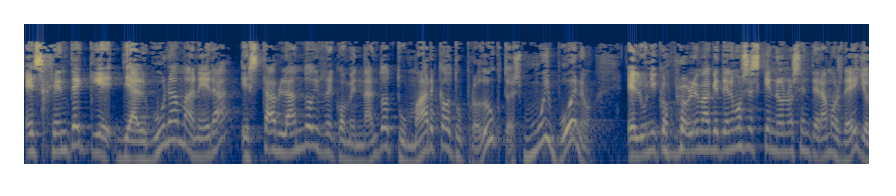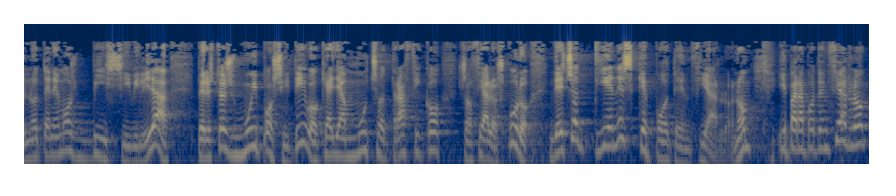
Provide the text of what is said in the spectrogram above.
es gente que de alguna manera está hablando y recomendando tu marca o tu producto. Es muy bueno. El único problema que tenemos es que no nos enteramos de ello, no tenemos visibilidad. Pero esto es muy positivo, que haya mucho tráfico social oscuro. De hecho, tienes que potenciarlo, ¿no? Y para potenciarlo,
